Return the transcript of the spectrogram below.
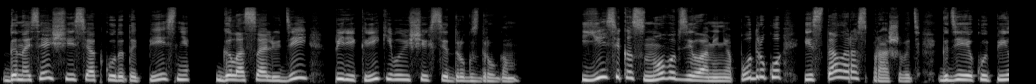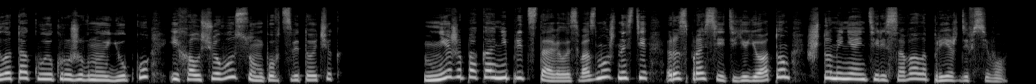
доносящиеся откуда-то песни, голоса людей, перекрикивающихся друг с другом. Есика снова взяла меня под руку и стала расспрашивать, где я купила такую кружевную юбку и холщовую сумку в цветочек. Мне же пока не представилось возможности расспросить ее о том, что меня интересовало прежде всего.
